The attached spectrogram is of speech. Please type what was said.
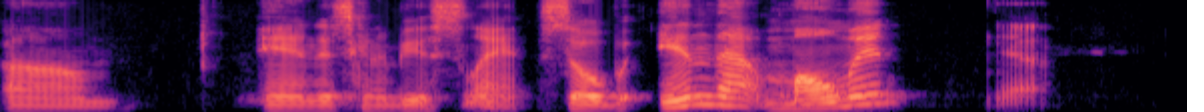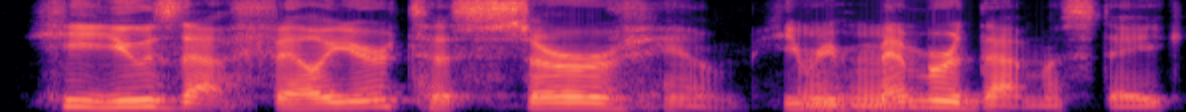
um, and it's going to be a slant. So, in that moment, Yeah. he used that failure to serve him. He Mhm. remembered that mistake.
